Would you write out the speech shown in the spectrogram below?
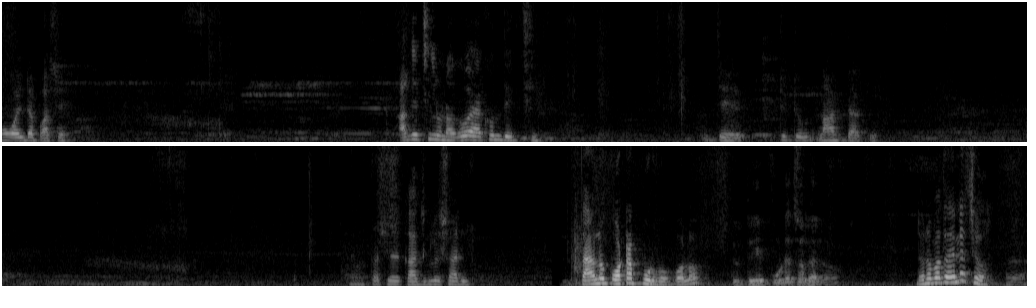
মোবাইলটা পাশে। আগে ছিল না গো এখন দেখছি। যে একটু নাক ডাকি। তাছাড়া কাজগুলো সারি। তাহলে কটা পড়ব বলো? দিয়ে পড়েছো কেন? ধনে পাতা এনেছো? হ্যাঁ।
